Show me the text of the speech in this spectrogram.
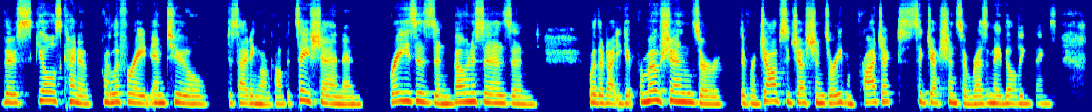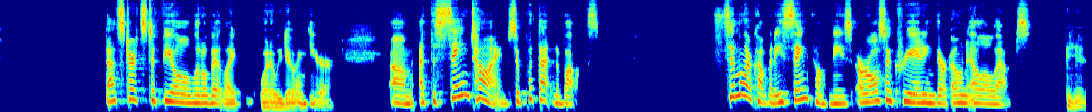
those skills kind of proliferate into deciding on compensation and raises and bonuses and whether or not you get promotions or different job suggestions or even project suggestions, so resume building things. That starts to feel a little bit like, what are we doing here? Um, at the same time, so put that in a box. Similar companies, same companies are also creating their own LLMs. Mm-hmm.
